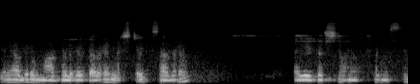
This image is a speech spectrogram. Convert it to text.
ಏನಾದರೂ ಮಾತಾಡಬೇಕಾದ್ರೆ ಮಿಸ್ಟೇಕ್ಸ್ ಆದರೆ, ದಯವಿಟ್ಟು ಕ್ಷಮ ಕ್ಷಮಿಸಿ.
